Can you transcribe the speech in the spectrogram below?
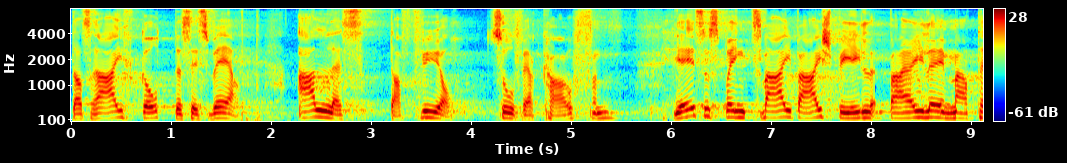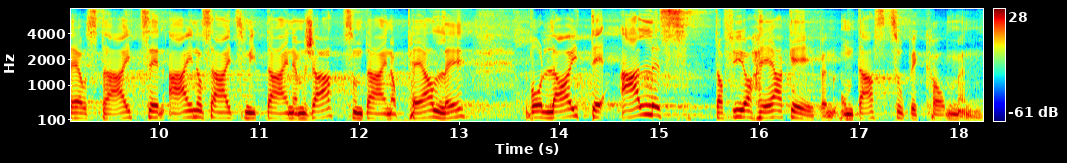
das Reich Gottes es wert, alles dafür zu verkaufen? Jesus bringt zwei Beispiele in Matthäus 13. Einerseits mit einem Schatz und einer Perle, wo Leute alles dafür hergeben, um das zu bekommen.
